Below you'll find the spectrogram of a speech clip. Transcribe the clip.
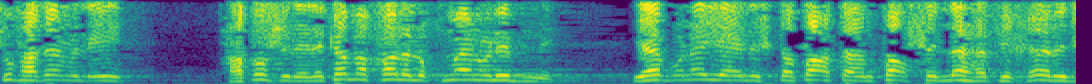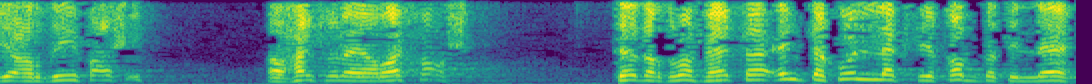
شوف هتعمل إيه. هتصل إليه. كما قال لقمان لابنه. يا بني إن استطعت أن تعصي الله في خارج ارضه فاعصي أو حيث لا يراك فاعصي تقدر تروح في أنت كلك في قبضة الله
